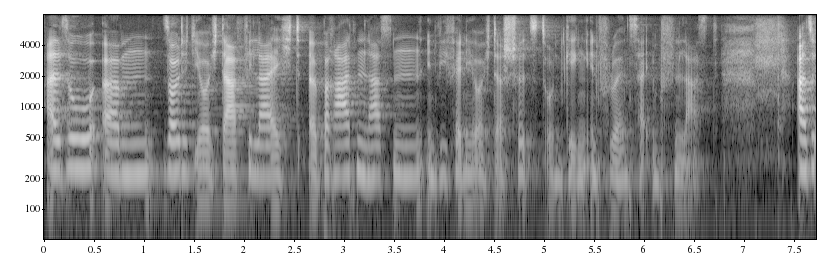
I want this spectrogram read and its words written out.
Also ähm, solltet ihr euch da vielleicht äh, beraten lassen, inwiefern ihr euch da schützt und gegen Influenza impfen lasst. Also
